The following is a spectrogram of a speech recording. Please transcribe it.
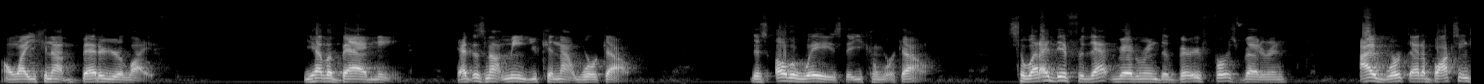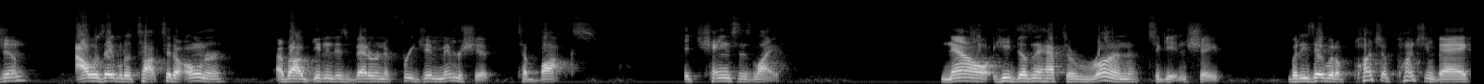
on why you cannot better your life. You have a bad knee. That does not mean you cannot work out. There's other ways that you can work out. So, what I did for that veteran, the very first veteran, I worked at a boxing gym. I was able to talk to the owner about getting this veteran a free gym membership to box. It changed his life. Now he doesn't have to run to get in shape, but he's able to punch a punching bag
